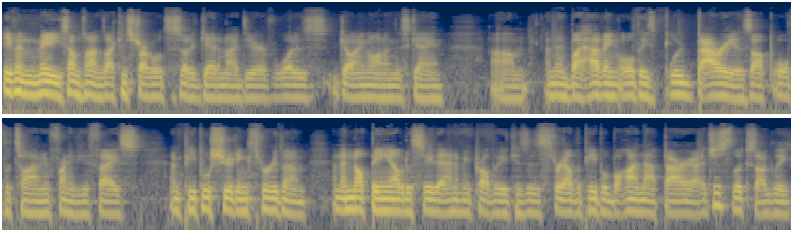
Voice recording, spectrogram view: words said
even me sometimes I can struggle to sort of get an idea of what is going on in this game. Um, and then by having all these blue barriers up all the time in front of your face and people shooting through them and then not being able to see the enemy probably because there's three other people behind that barrier, it just looks ugly.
